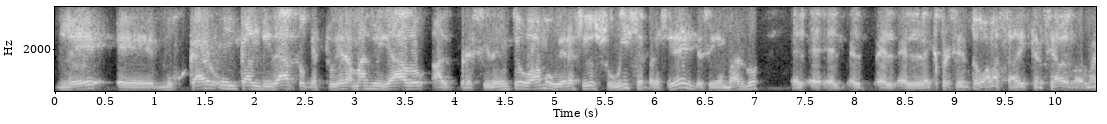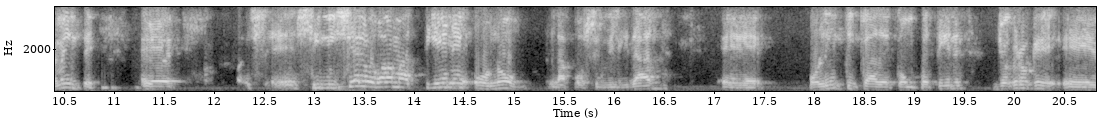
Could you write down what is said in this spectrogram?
de eh, buscar un candidato que estuviera más ligado al presidente Obama hubiera sido su vicepresidente. Sin embargo, el, el, el, el- expresidente Obama se ha distanciado enormemente. Eh, eh, si Michelle Obama tiene o no la posibilidad eh, política de competir, yo creo que eh,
